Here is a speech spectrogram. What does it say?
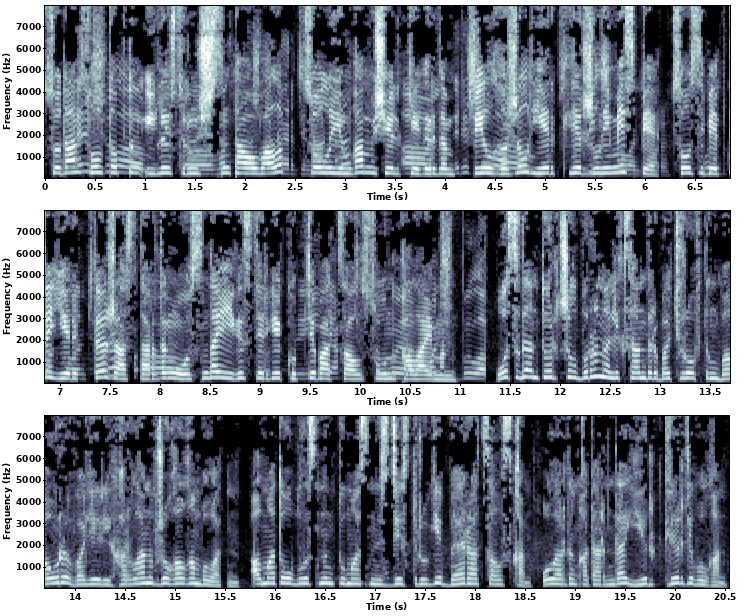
содан сол топтың үйлестірушісін тауып алып сол ұйымға мүшелікке кірдім. биылғы жыл еріктілер жылы емес пе? сол себепті ерікті жастардың осындай игі істерге көптеп атсалысуын қалаймын. осыдан төрт жыл бұрын александр бочаровтың бауыры валерий харланов жоғалған болатын. Алматы облысының тумасын іздестіруге бәрі атсалысқан. Олардың қатарында еріктілер де болған.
